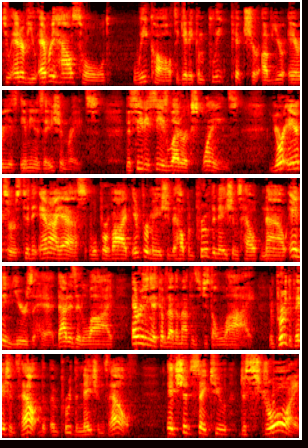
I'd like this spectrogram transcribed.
to interview every household we call to get a complete picture of your area's immunization rates. The CDC's letter explains your answers to the NIS will provide information to help improve the nation's health now and in years ahead. That is a lie. Everything that comes out of their mouth is just a lie. Improve the patient's health, improve the nation's health. It should say to destroy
